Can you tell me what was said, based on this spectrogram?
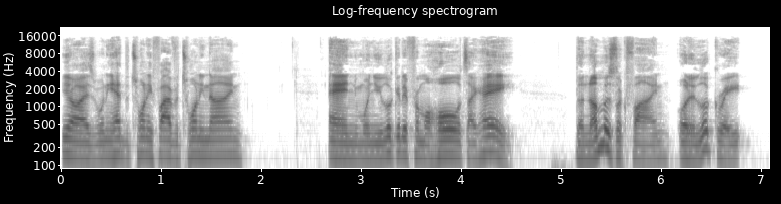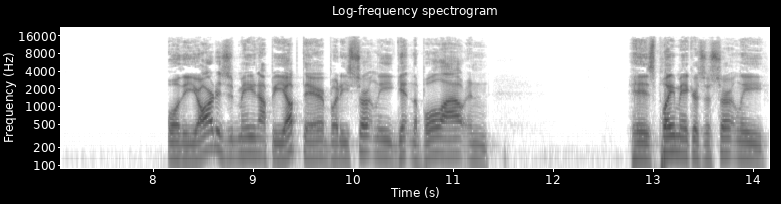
you know, as when he had the 25 or 29. And when you look at it from a whole, it's like, hey, the numbers look fine, or they look great, or the yardage may not be up there, but he's certainly getting the ball out, and his playmakers are certainly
